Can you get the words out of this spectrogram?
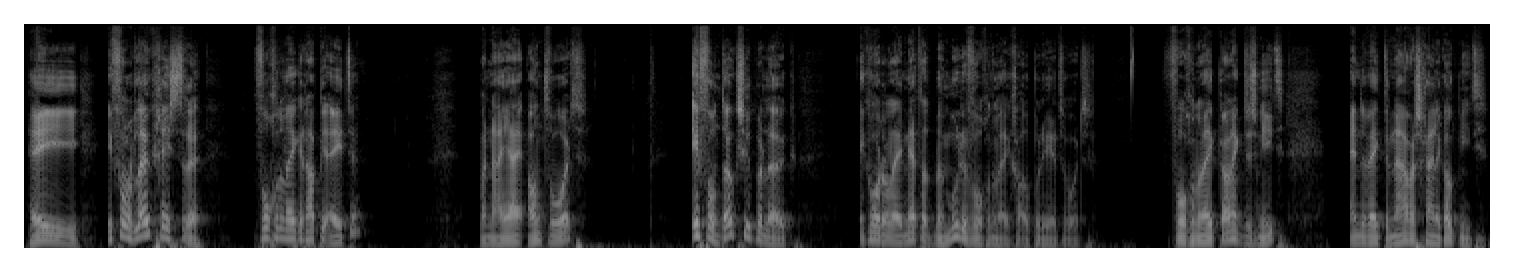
Hey, ik vond het leuk gisteren. Volgende week een hapje eten? Waarna jij antwoordt: Ik vond het ook superleuk. Ik hoor alleen net dat mijn moeder volgende week geopereerd wordt. Volgende week kan ik dus niet. En de week daarna waarschijnlijk ook niet.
